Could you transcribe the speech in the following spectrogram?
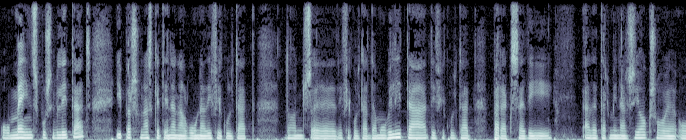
o menys possibilitats i persones que tenen alguna una dificultat doncs, eh, dificultat de mobilitat, dificultat per accedir a determinats llocs o, o,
